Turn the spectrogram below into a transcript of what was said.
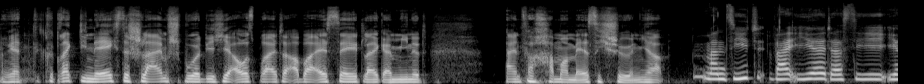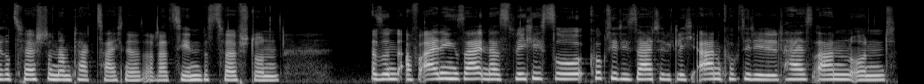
direkt die nächste Schleimspur, die ich hier ausbreite, aber I say it like I mean it. Einfach hammermäßig schön, ja. Man sieht bei ihr, dass sie ihre zwölf Stunden am Tag zeichnet oder zehn bis zwölf Stunden. Also auf einigen Seiten, das ist wirklich so, guck dir die Seite wirklich an, guck dir die Details an und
